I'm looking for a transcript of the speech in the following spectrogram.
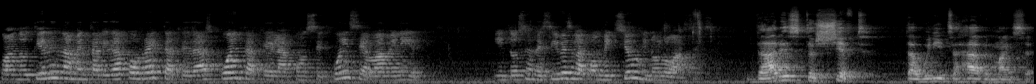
Cuando tienes la mentalidad correcta, te das cuenta que la consecuencia va a venir. Y entonces recibes la convicción y no lo haces. That is the shift that we need to have in mindset.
